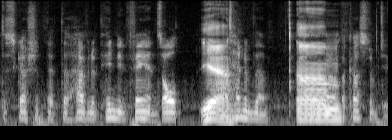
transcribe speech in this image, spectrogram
discussion that the Have an Opinion fans, all Yeah. ten of them, Um. accustomed to?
